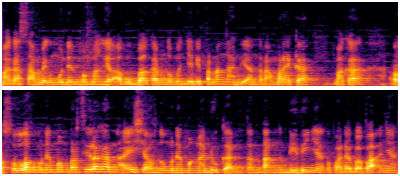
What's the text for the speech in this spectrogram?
maka sampai kemudian memanggil Abu Bakar untuk menjadi penengah di antara mereka, maka Rasulullah kemudian mempersilahkan Aisyah untuk kemudian mengadukan tentang dirinya kepada bapaknya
